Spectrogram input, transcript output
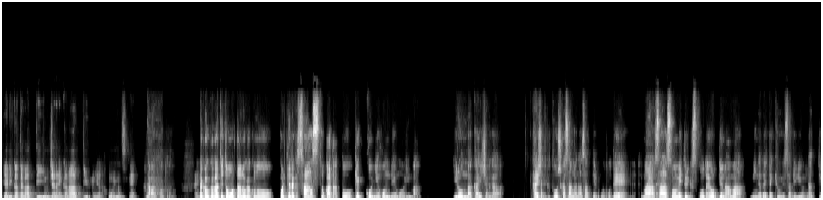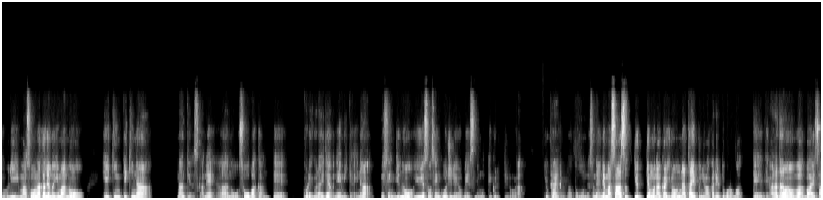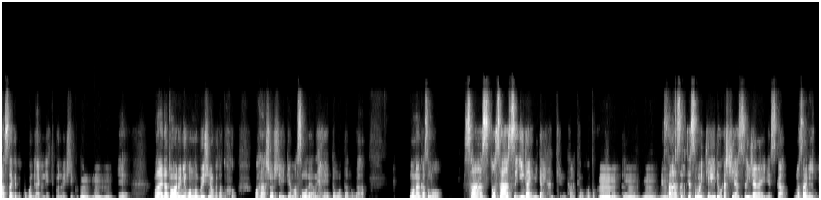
やり方があっていいんじゃないかなっていうふうには思いますね。なるほど。なんか伺ってと思ったのが、この、これってなんか SARS とかだと結構日本でも今、いろんな会社が会社とか投資家さんがなさっていることで、まあ、サースのメトリックスこうだよっていうのは、まあ、みんな大体共有されるようになっており、まあ、その中での今の平均的な、なんていうんですかね、あの、相場感って、これぐらいだよね、みたいな目線っていうのを US の先行事例をベースに持ってくるっていうのが、よくあることだと思うんですね。はい、で、まあ、SARS って言っても、なんかいろんなタイプに分かれるところもあって、であなたの場合、SARS だけど、ここにだよねって分類していく。うんうんうん、でこの間、とある日本の VC の方と お話をしていて、まあ、そうだよねって思ったのが、もうなんかその、サースとサース以外みたいになってるなって思うところ。サースってすごい定量化しやすいじゃないですか。まさに。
